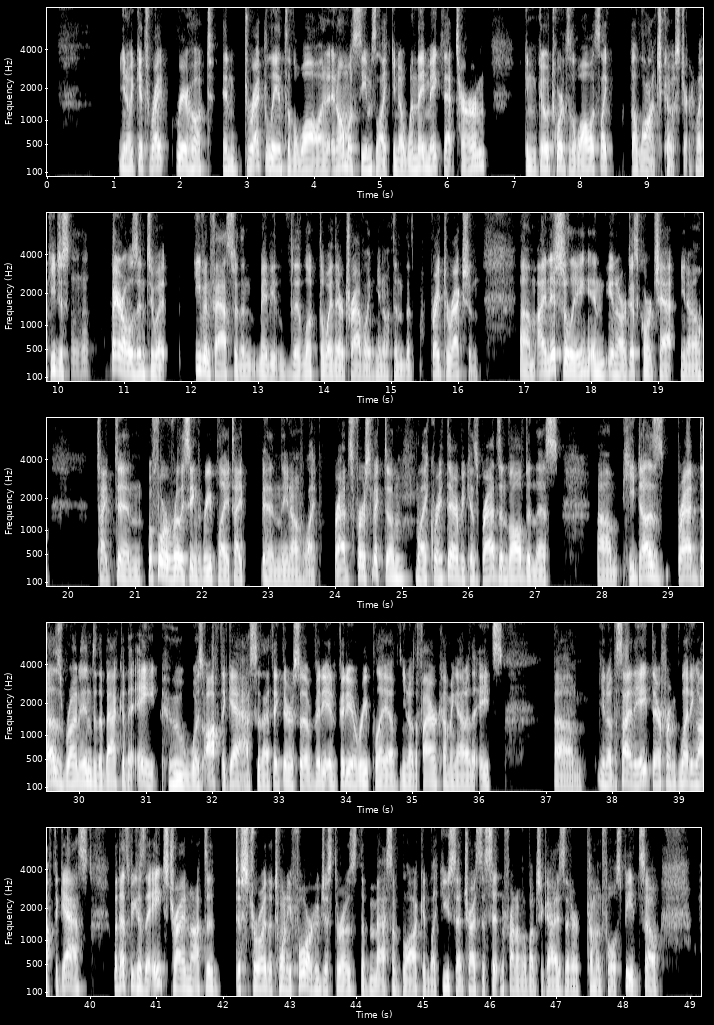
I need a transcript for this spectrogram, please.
You know, it gets right rear hooked and directly into the wall, and it, it almost seems like you know when they make that turn can go towards the wall, it's like a launch coaster. Like he just mhm. barrels into it even faster than maybe the look the way they're traveling, you know, than the right direction. Um, I initially in in our Discord chat, you know, typed in before really seeing the replay, type in, you know, like Brad's first victim, like right there, because Brad's involved in this. Um, he does Brad does run into the back of the eight who was off the gas, and I think there's a video video replay of you know the fire coming out of the eights um, you know, the side of the eight there from letting off the gas. But that's because the eight's trying not to destroy the 24 who just throws the massive block and like you said tries to sit in front of a bunch of guys that are coming full speed so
